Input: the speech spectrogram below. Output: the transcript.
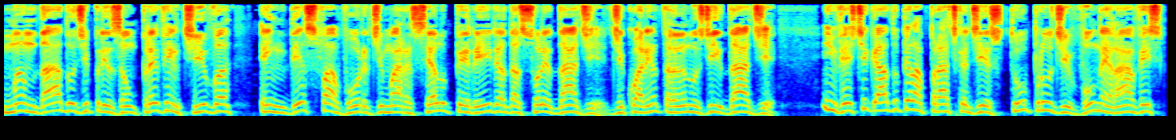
mandado de prisão preventiva em desfavor de Marcelo Pereira da Soledade, de 40 anos de idade, investigado pela prática de estupro de vulneráveis,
